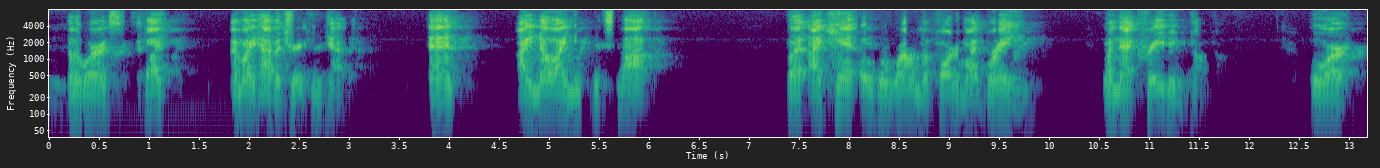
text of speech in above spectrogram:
In other words, if I I might have a drinking habit and I know I need to stop, but I can't overwhelm the part of my brain when that craving comes. Or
